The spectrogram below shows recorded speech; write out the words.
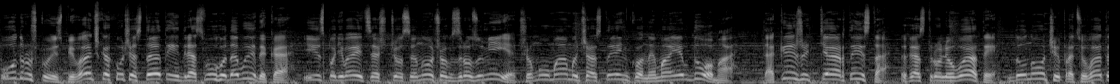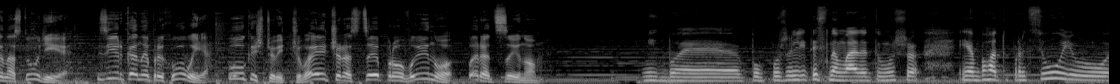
Подружкою співачка хоче стати і для свого Давидика, і сподівається, що синочок зрозуміє, чому мами частенько немає вдома. Таке життя артиста гастролювати, до ночі працювати на студії. Зірка не приховує, поки що відчуває через це провину перед сином. Міг би по- пожалітись на мене, тому що я багато працюю.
